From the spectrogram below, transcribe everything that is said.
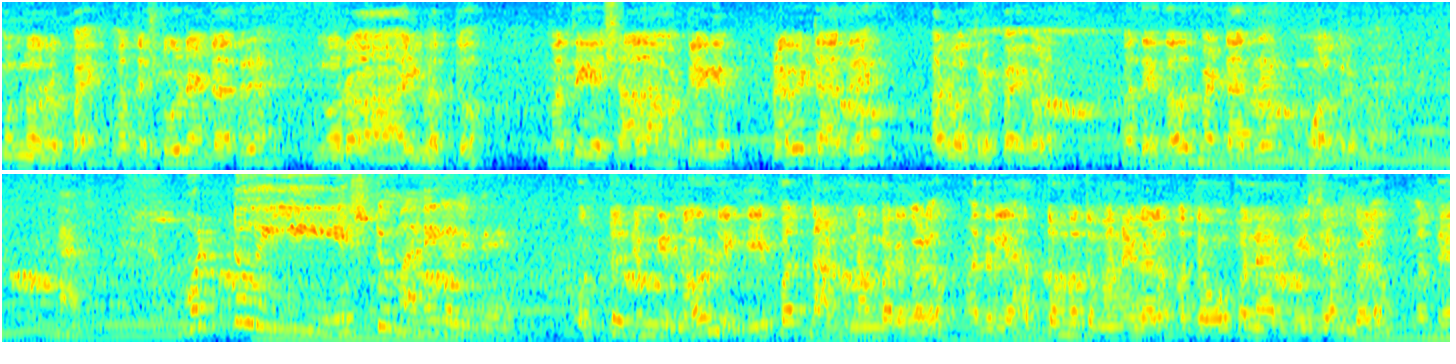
ಮುನ್ನೂರು ರೂಪಾಯಿ ಮತ್ತು ಸ್ಟೂಡೆಂಟ್ ಆದರೆ ನೂರ ಐವತ್ತು ಮತ್ತು ಶಾಲಾ ಮಕ್ಕಳಿಗೆ ಪ್ರೈವೇಟ್ ಆದರೆ ಅರವತ್ತು ರೂಪಾಯಿಗಳು ಮತ್ತು ಗೌರ್ಮೆಂಟ್ ಆದರೆ ಮೂವತ್ತು ರೂಪಾಯಿ. ಒಟ್ಟು ಇಲ್ಲಿ ಎಷ್ಟು ಮನೆಗಳಿದೆ? ಒಟ್ಟು ನಿಮಗೆ ನೋಡಲಿಕ್ಕೆ ಇಪ್ಪತ್ನಾಲ್ಕು ನಂಬರ್ಗಳು ಅದರಲ್ಲಿ ಹತ್ತೊಂಬತ್ತು ಮನೆಗಳು ಮತ್ತು ಓಪನ್ ಏರ್ ಮ್ಯೂಸಿಯಂಗಳು ಮತ್ತು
